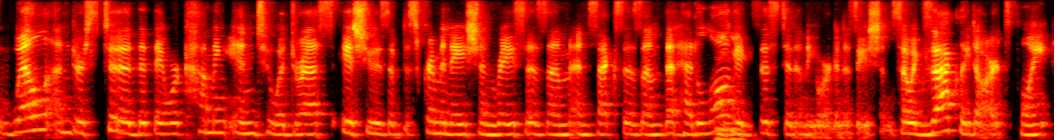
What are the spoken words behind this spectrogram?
well understood that they were coming in to address issues of discrimination, racism, and sexism that had long mm-hmm. existed in the organization. So, exactly to Art's point,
